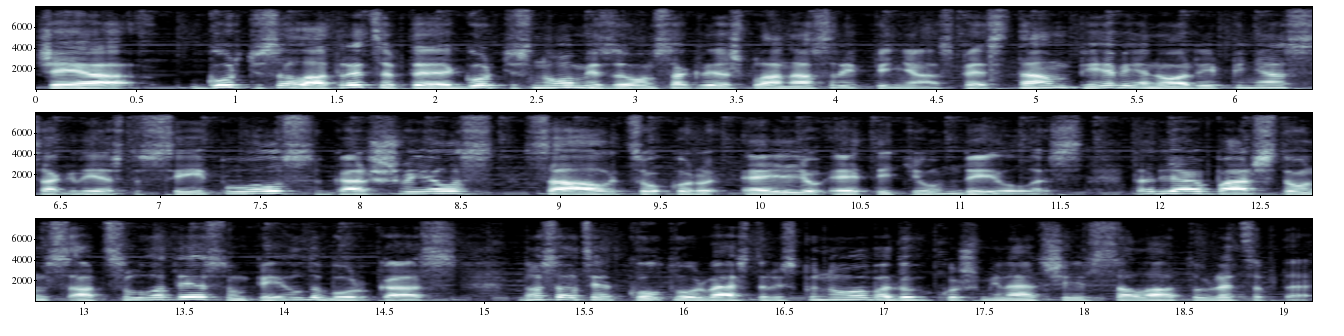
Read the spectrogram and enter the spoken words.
Šajā gurķu salātu receptē gurķus nomizo un sagriež plānās ripiņās. Pēc tam pievieno ripiņās sagrieztus sīpolus, garšvielas, sāli, cukuru, eļļu, etiķu un dilles. Tad ļauj pāris stundas atsloties un pilda burkās. Nosauciet kultūru vēsturisku novadu, kurš minēts šīs salātu receptē.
